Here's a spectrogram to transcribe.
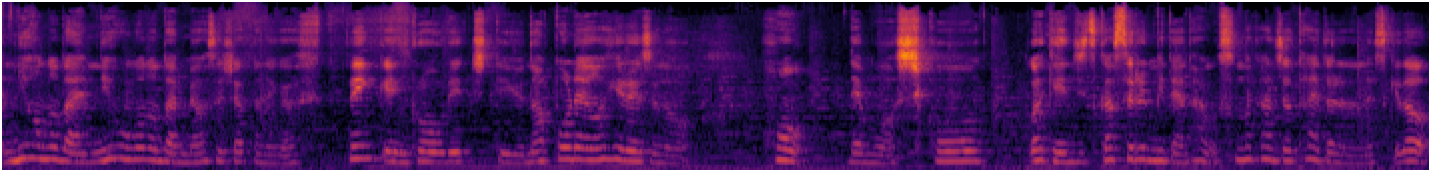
日本の題日本語の題名忘れちゃったんだけど Think and Grow Rich っていうナポレオン・ヒルズの本でも思考は現実化するみたいな多分そんな感じのタイトルなんですけど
